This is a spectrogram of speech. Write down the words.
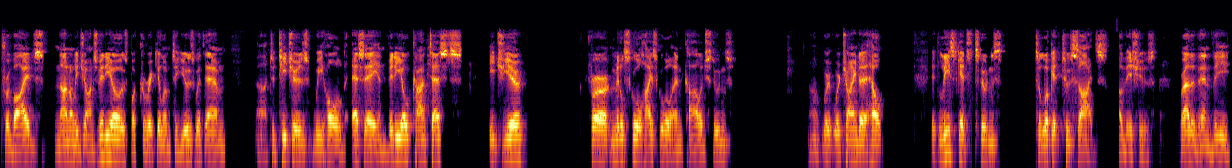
provides not only John's videos, but curriculum to use with them. Uh, to teachers, we hold essay and video contests each year for middle school, high school, and college students. Uh, we're, we're trying to help at least get students to look at two sides of issues rather than the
